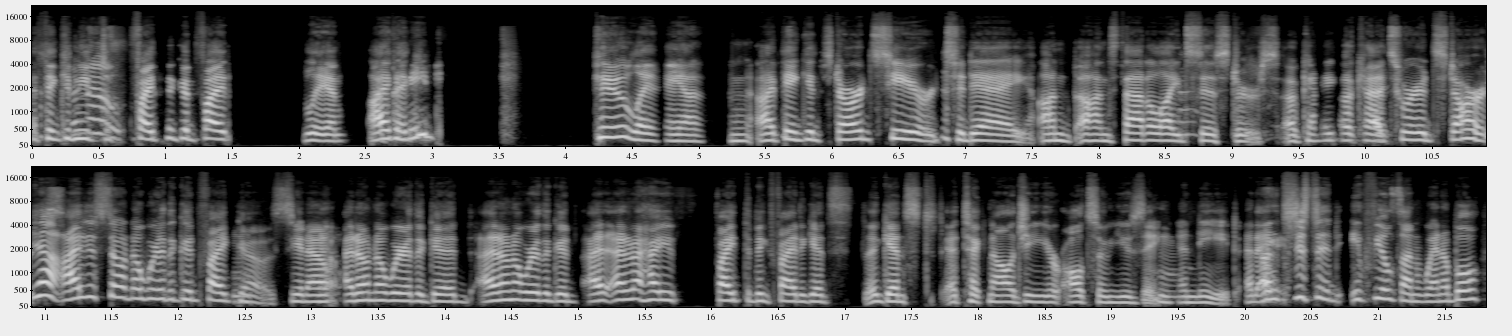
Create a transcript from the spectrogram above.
I think you I need know. to fight the good fight, Lian. I think too, Lian. I think it starts here today on on Satellite Sisters. Okay, Okay. that's where it starts. Yeah, I just don't know where the good fight Mm. goes. You know, Yeah. I don't know where the good. I don't know where the good. I, I don't know how you fight the big fight against against a technology you're also using Mm. and need. And I- it's just it feels unwinnable.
